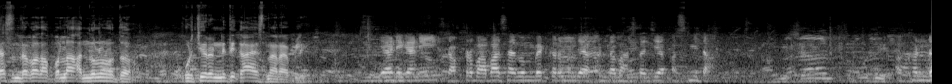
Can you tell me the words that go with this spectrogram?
त्या संदर्भात आपलं आंदोलन होतं. पुढची रणनीती काय असणार आहे आपली? या ठिकाणी डॉक्टर बाबासाहेब आंबेडकर म्हणजे अखंड भारताची अस्मिता. अखंड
